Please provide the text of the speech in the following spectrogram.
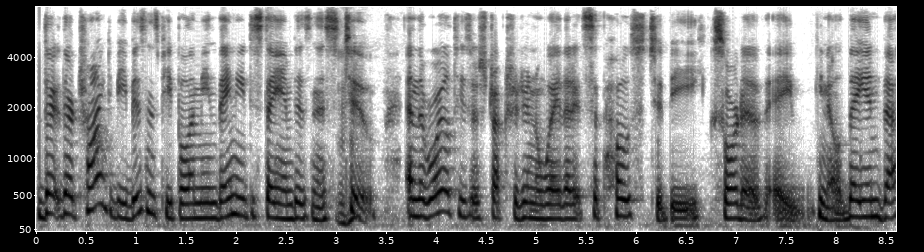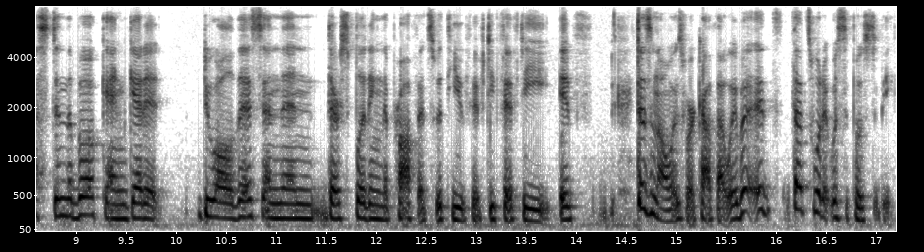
they're they're trying to be business people. I mean, they need to stay in business mm-hmm. too. And the royalties are structured in a way that it's supposed to be sort of a, you know, they invest in the book and get it do all this and then they're splitting the profits with you 50-50 if it doesn't always work out that way but it's that's what it was supposed to be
